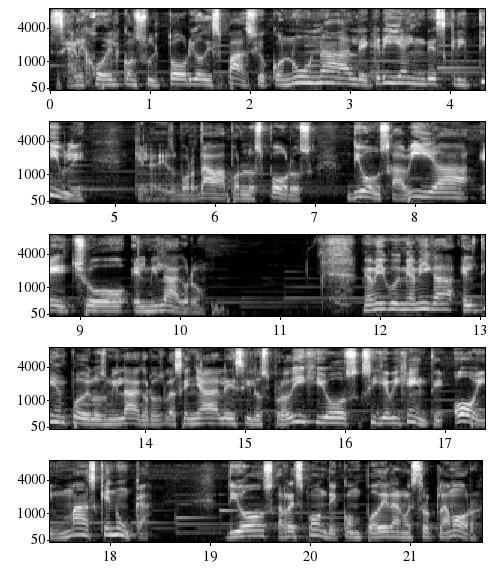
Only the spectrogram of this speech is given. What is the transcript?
Se alejó del consultorio despacio con una alegría indescriptible que le desbordaba por los poros. Dios había hecho el milagro. Mi amigo y mi amiga, el tiempo de los milagros, las señales y los prodigios sigue vigente, hoy más que nunca. Dios responde con poder a nuestro clamor.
